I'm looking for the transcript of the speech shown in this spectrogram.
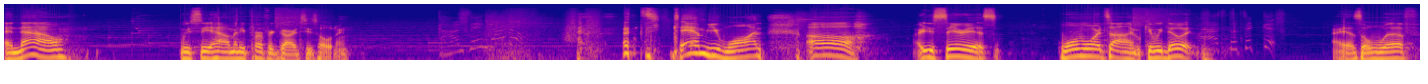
And now, we see how many perfect guards he's holding. Damn you, Juan. Oh. Are you serious? One more time. Can we do it? Alright, that's a whiff.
